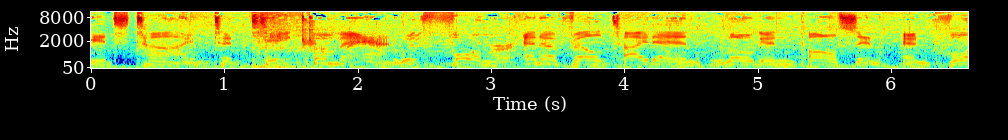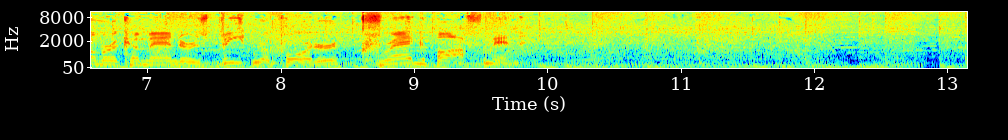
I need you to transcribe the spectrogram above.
It's time to take command with former NFL tight end Logan Paulsen and former Commanders beat reporter Craig Hoffman.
